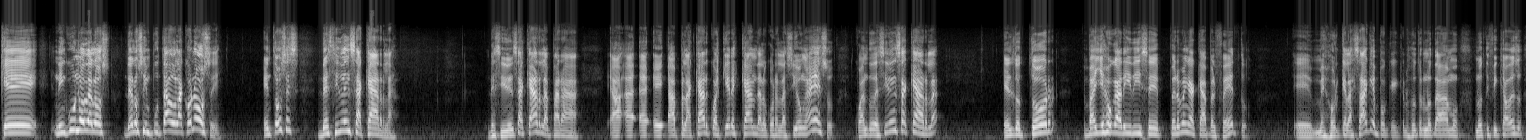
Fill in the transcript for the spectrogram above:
que ninguno de los, de los imputados la conoce? Entonces deciden sacarla deciden sacarla para eh, aplacar cualquier escándalo con relación a eso. Cuando deciden sacarla, el doctor Vallejo Garí dice, pero ven acá, perfecto. Eh, mejor que la saquen porque nosotros no estábamos notificados de eso.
